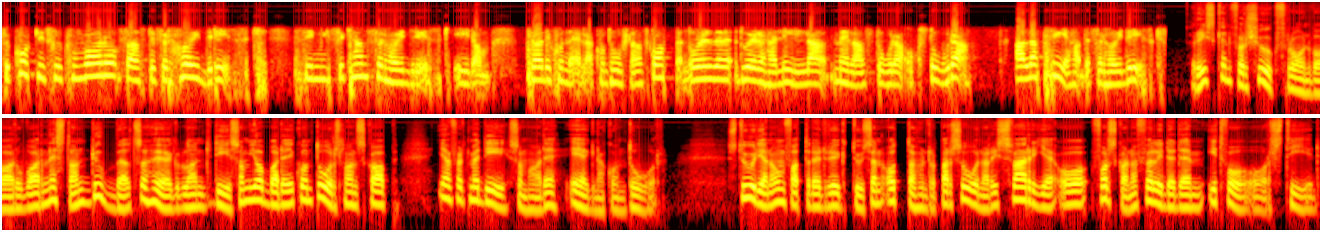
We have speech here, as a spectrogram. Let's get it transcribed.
För korttidssjukfrånvaro fanns det förhöjd risk, signifikant förhöjd risk i de traditionella kontorslandskapen. Då är det, då är det här lilla, mellanstora och stora. Alla tre hade förhöjd risk. Risken för sjukfrånvaro var nästan dubbelt så hög bland de som jobbade i kontorslandskap jämfört med de som hade egna kontor. Studien omfattade drygt 1800 personer i Sverige och forskarna följde dem i två års tid.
